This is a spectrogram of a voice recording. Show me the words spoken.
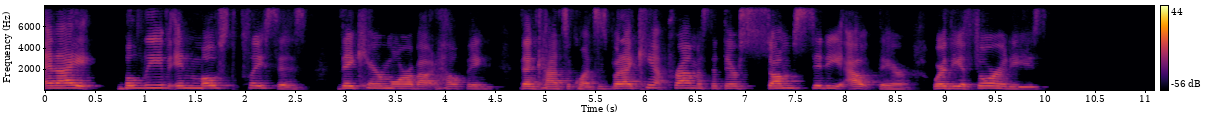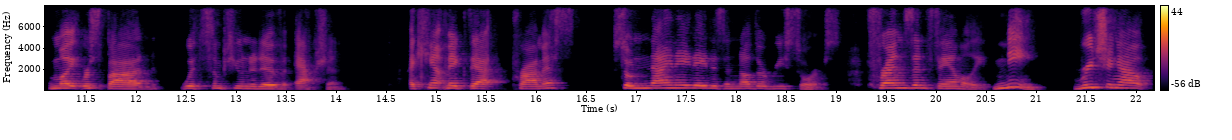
And I believe in most places they care more about helping than consequences. But I can't promise that there's some city out there where the authorities might respond with some punitive action. I can't make that promise. So 988 is another resource. Friends and family, me reaching out,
